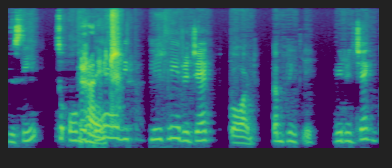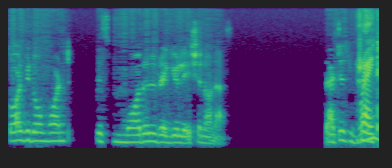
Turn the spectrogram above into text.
You see? So over Right. there, we completely reject God. Completely. We reject God. We don't want this moral regulation on us. That is Right.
